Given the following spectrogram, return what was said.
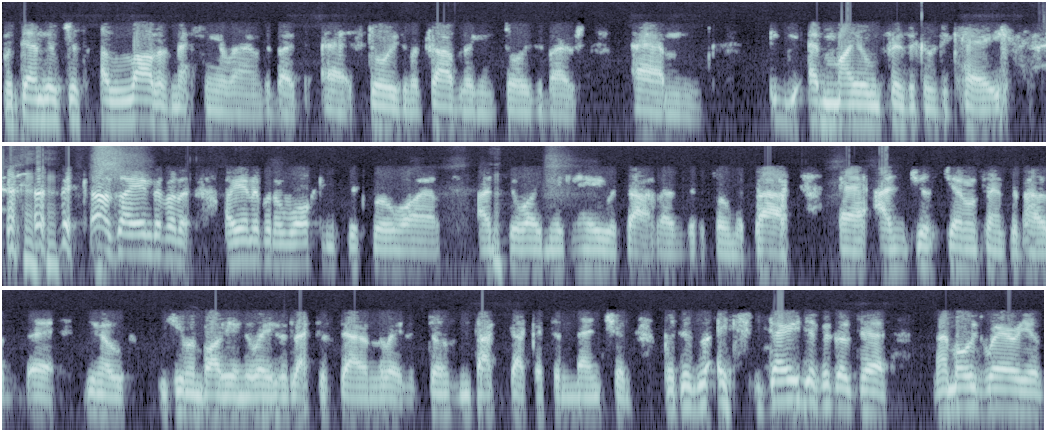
But then there's just a lot of messing around about uh, stories about traveling and stories about. Um, my own physical decay because I end up in a I end up on a walking stick for a while, and so I make hay with that. I have a bit of fun with that, uh, and just general sense of how the you know the human body and the way it lets us down, the way it doesn't. That that gets a mention, but it's very difficult to. I'm always wary of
